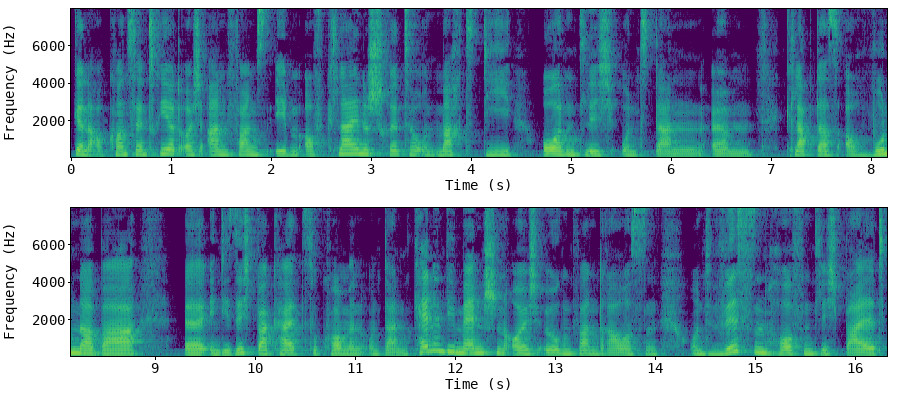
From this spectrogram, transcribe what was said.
genau, konzentriert euch anfangs eben auf kleine Schritte und macht die ordentlich und dann ähm, klappt das auch wunderbar äh, in die Sichtbarkeit zu kommen und dann kennen die Menschen euch irgendwann draußen und wissen hoffentlich bald,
